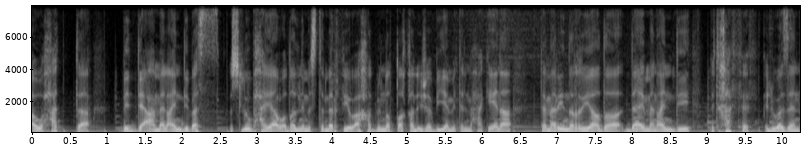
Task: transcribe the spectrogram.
أو حتى بدي أعمل عندي بس أسلوب حياة وأضلني مستمر فيه وأخذ منه الطاقة الإيجابية مثل ما حكينا. تمارين الرياضة دائما عندي بتخفف الوزن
